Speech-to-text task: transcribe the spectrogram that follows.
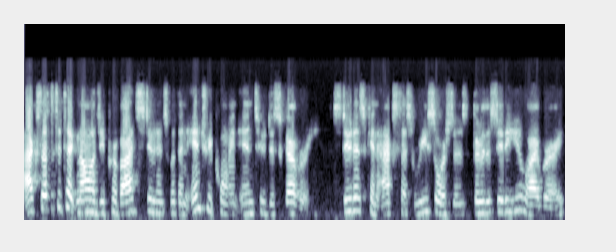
Access to technology provides students with an entry point into discovery. Students can access resources through the CityU library,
